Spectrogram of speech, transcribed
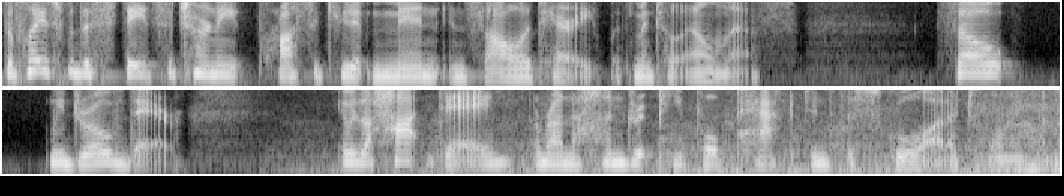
The place where the state's attorney prosecuted men in solitary with mental illness. So we drove there it was a hot day, around 100 people packed into the school auditorium.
